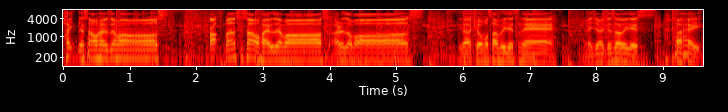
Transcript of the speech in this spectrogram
はい皆さんおはようございます。あ真瀬さんおはようございます。ありがとうございます。いや今日も寒いですね。めちゃめちゃ寒いです。はい。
